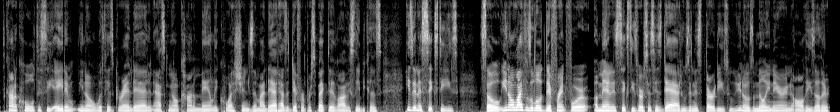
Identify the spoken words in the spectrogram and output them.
it's kind of cool to see Aiden, you know, with his granddad and asking all kind of manly questions. And my dad has a different perspective, obviously, because he's in his 60s. So, you know, life is a little different for a man in his 60s versus his dad, who's in his 30s, who, you know, is a millionaire and all these other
